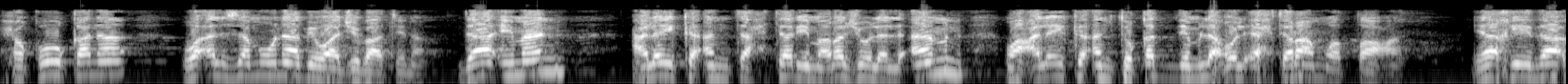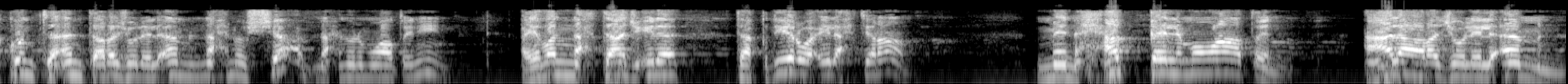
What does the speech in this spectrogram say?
حقوقنا وألزمونا بواجباتنا. دائما عليك أن تحترم رجل الأمن وعليك أن تقدم له الإحترام والطاعة. يا أخي إذا كنت أنت رجل الأمن نحن الشعب نحن المواطنين. أيضا نحتاج إلى تقدير وإلى احترام. من حق المواطن على رجل الأمن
